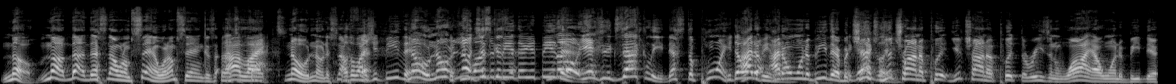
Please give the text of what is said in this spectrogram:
No, no, no, that's not what I'm saying. What I'm saying is I like fact. no, no, that's not. Otherwise you'd be there. No, no, If no. Just to be there, you'd be no, there. yes, exactly. That's the point. You don't I don't, I don't want to be there, but Exactly. you're, you're trying to put you're trying to put the reason why I want to be there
